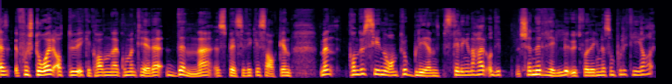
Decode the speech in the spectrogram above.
jeg forstår at du ikke kan kommentere denne spesifikke saken. Men kan du si noe om problemstillingene her og de generelle utfordringene som politiet har?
